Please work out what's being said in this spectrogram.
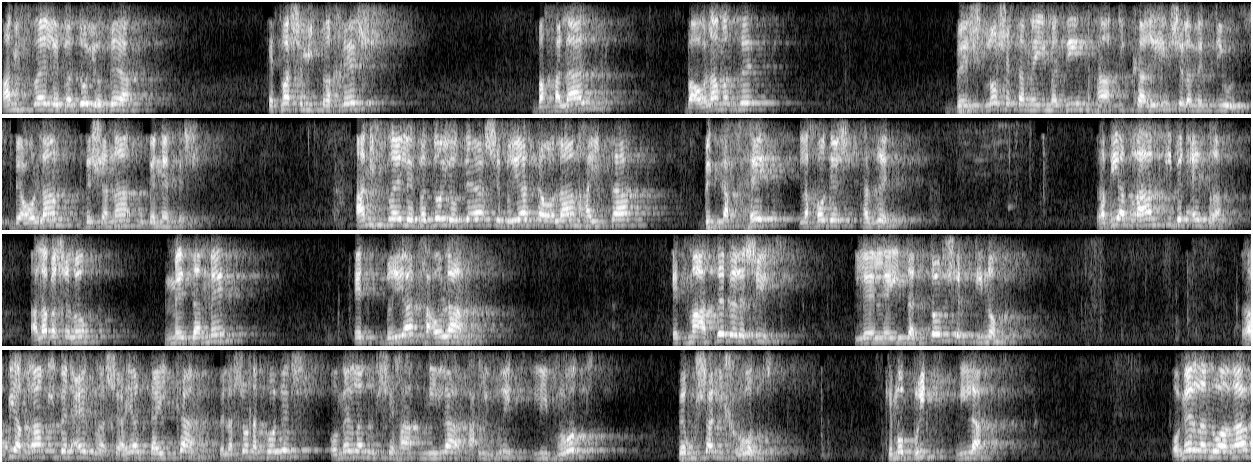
עם ישראל לבדו יודע את מה שמתרחש בחלל, בעולם הזה, בשלושת המימדים העיקריים של המציאות, בעולם, בשנה ובנפש. עם ישראל לבדו יודע שבריאת העולם הייתה בכ"ה לחודש הזה. רבי אברהם אבן עזרא, עליו השלום, מדמה את בריאת העולם, את מעשה בראשית, ללידתו של תינוק. רבי אברהם אבן עזרא, שהיה דייקן בלשון הקודש, אומר לנו שהמילה העברית לברות פירושה לכרות, כמו ברית מילה. אומר לנו הרב,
